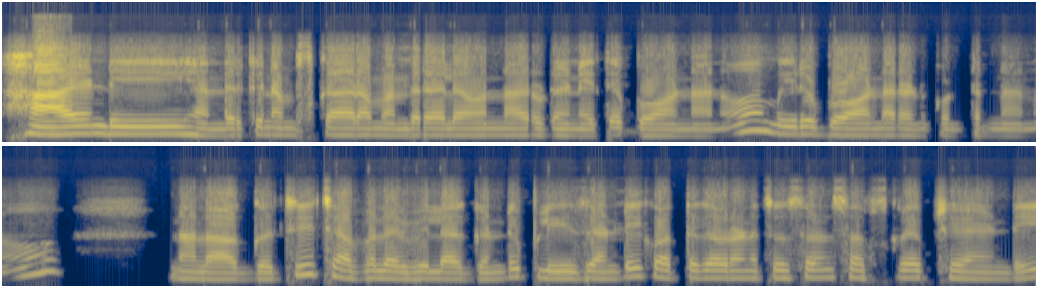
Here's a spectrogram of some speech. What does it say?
హాయ్ అండి. అందరికీ నమస్కారం. అందరు ఎలా ఉన్నారు? నేనైతే బాగున్నాను. మీరు బాగున్నారనుకుంటున్నాను. నా లాగ్ లాగొచ్చి చవ్వలవి లాగ్ అండి. ప్లీజ్ అండి కొత్తగా ఎవరైనా చూసారని సబ్స్క్రైబ్ చేయండి.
